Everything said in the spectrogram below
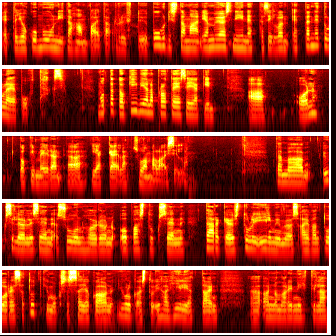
että joku muu niitä hampaita ryhtyy puhdistamaan ja myös niin, että silloin, että ne tulee puhtaaksi. Mutta toki vielä proteesejakin äh, on toki meidän äh, iäkkäillä suomalaisilla. Tämä yksilöllisen suunhoidon opastuksen tärkeys tuli ilmi myös aivan tuoreessa tutkimuksessa, joka on julkaistu ihan hiljattain, Anna-Mari Nihtilä.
